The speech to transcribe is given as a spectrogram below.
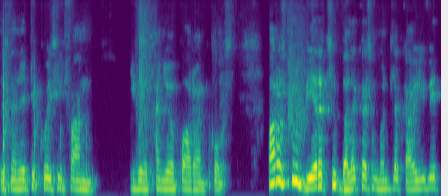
dis nou net 'n kwessie van jy weet dit gaan jou 'n paar rand kos maar ons probeer dit so billik as moontlik hou jy weet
